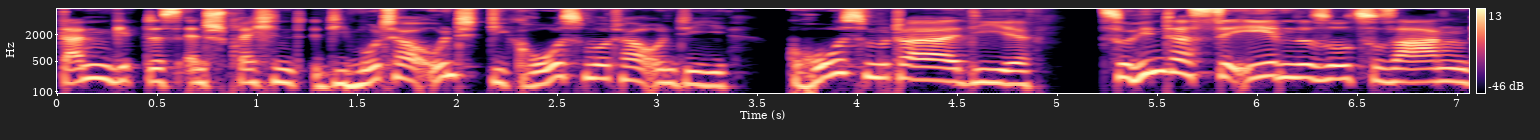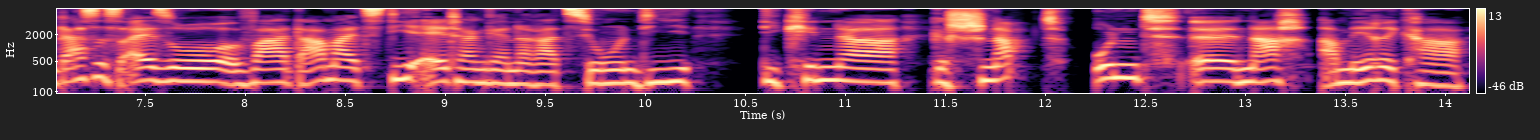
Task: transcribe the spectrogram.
Dann gibt es entsprechend die Mutter und die Großmutter und die Großmutter, die zur hinterste Ebene sozusagen. Das ist also, war damals die Elterngeneration, die die Kinder geschnappt und äh, nach Amerika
